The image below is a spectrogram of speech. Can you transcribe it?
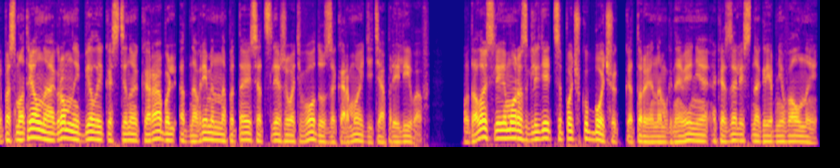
и посмотрел на огромный белый костяной корабль, одновременно пытаясь отслеживать воду за кормой Дитя Приливов. Удалось ли ему разглядеть цепочку бочек, которые на мгновение оказались на гребне волны?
